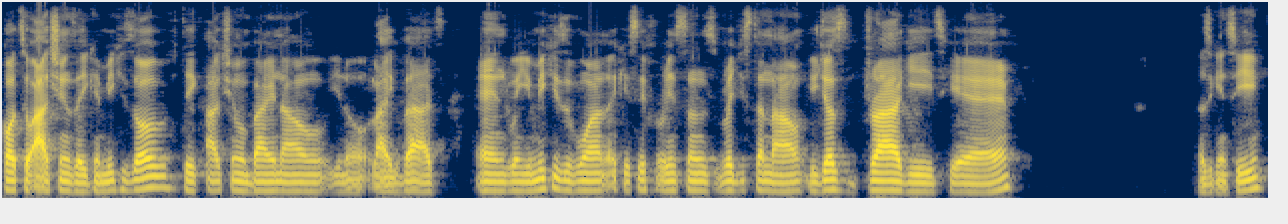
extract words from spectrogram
call to actions that you can make use of. Take action buy now, you know, like that. And when you make use of one, okay, say for instance, register now, you just drag it here as you can see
